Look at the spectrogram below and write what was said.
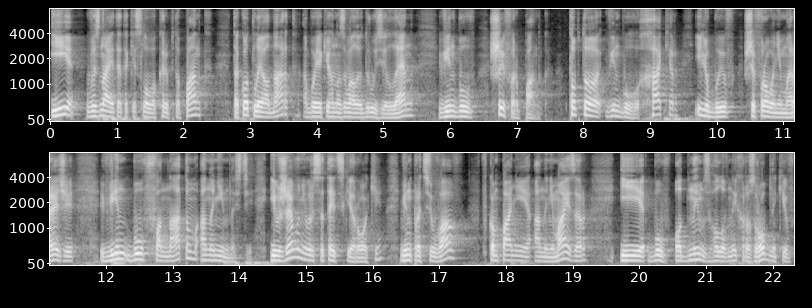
І ви знаєте таке слово криптопанк. Так от Леонард, або як його називали друзі Лен, він був шиферпанк. Тобто він був хакер і любив шифровані мережі. Він був фанатом анонімності. І вже в університетські роки він працював в компанії Anonymizer і був одним з головних розробників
